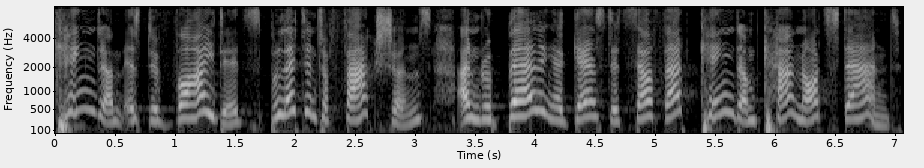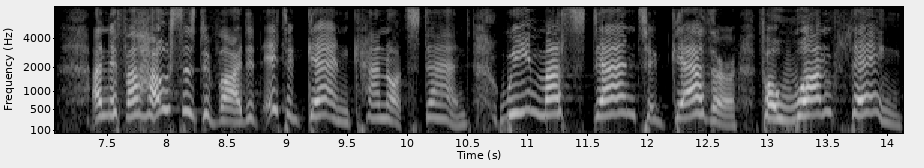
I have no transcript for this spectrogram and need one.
kingdom is divided, split into factions, and rebelling against itself, that kingdom cannot stand. And if a house is divided, it again cannot stand. We must stand together for one thing,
